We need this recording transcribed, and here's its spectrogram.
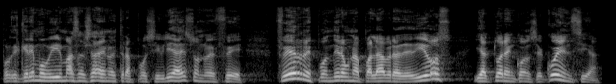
porque queremos vivir más allá de nuestras posibilidades. Eso no es fe. Fe es responder a una palabra de Dios y actuar en consecuencia.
